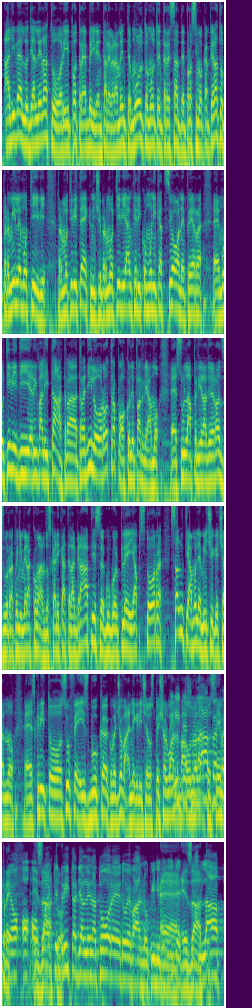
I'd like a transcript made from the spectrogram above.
a livello di allenatori potrebbe diventare veramente molto molto interessante il prossimo campionato per mille motivi, per motivi tecnici, per motivi anche di comunicazione, per eh, motivi di rivalità tra, tra di loro. Tra poco ne parliamo eh, sull'app di Radio Nerazzurra, quindi mi raccomando scaricatela gratis, Google Play, App Store. Salutiamo gli amici che ci hanno eh, scritto su Facebook, come Giovanni che dice lo Special One Venite va onorato sempre. ho, ho- ho esatto. qualche dritta di allenatore dove vanno, quindi venite Eh, esatto. sull'app.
